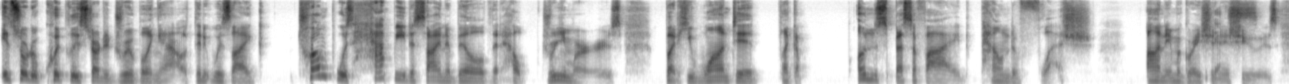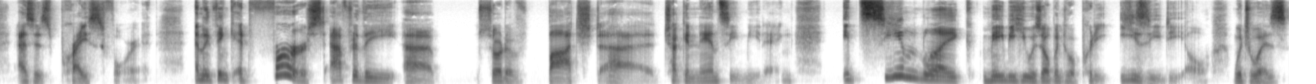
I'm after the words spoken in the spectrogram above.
it sort of quickly started dribbling out that it was like Trump was happy to sign a bill that helped Dreamers, but he wanted like a unspecified pound of flesh on immigration yes. issues as his price for it. And I think at first, after the uh, sort of botched uh, Chuck and Nancy meeting, it seemed like maybe he was open to a pretty easy deal, which was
